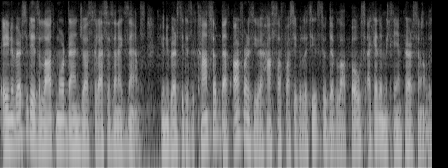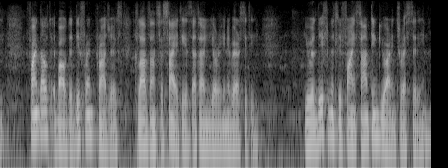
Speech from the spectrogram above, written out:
A university is a lot more than just classes and exams. University is a concept that offers you a host of possibilities to develop both academically and personally. Find out about the different projects, clubs, and societies that are in your university. You will definitely find something you are interested in.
